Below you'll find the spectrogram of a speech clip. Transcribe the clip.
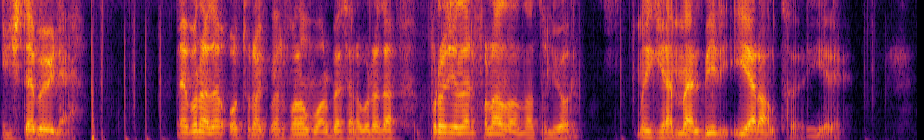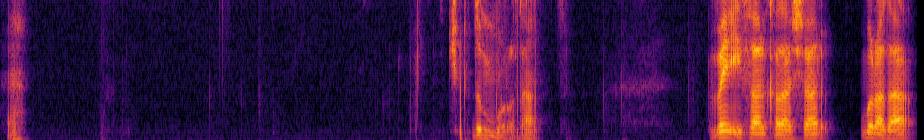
İşte böyle. Ve burada oturaklar falan var. Mesela burada projeler falan anlatılıyor. Mükemmel bir yeraltı yeri. Heh. Çıktım buradan. Ve ise arkadaşlar burada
